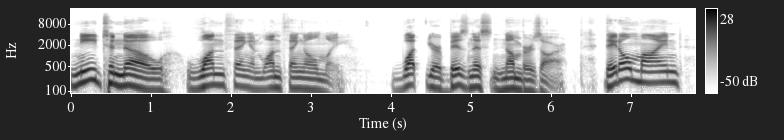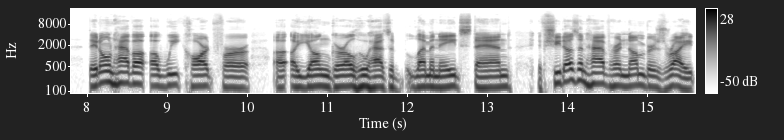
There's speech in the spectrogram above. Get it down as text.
need to know one thing and one thing only what your business numbers are. They don't mind, they don't have a, a weak heart for a, a young girl who has a lemonade stand. If she doesn't have her numbers right,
